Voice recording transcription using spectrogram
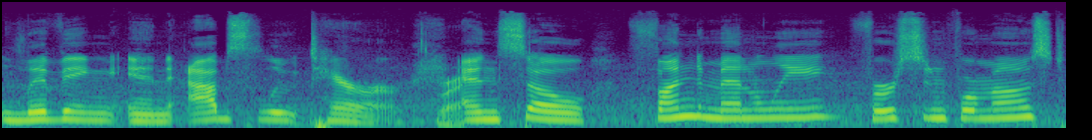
living in absolute terror. Right. And so fundamentally, first and foremost,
